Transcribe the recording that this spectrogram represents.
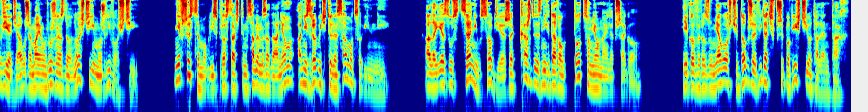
Wiedział, że mają różne zdolności i możliwości. Nie wszyscy mogli sprostać tym samym zadaniom, ani zrobić tyle samo, co inni. Ale Jezus cenił sobie, że każdy z nich dawał to, co miał najlepszego. Jego wyrozumiałość dobrze widać w przypowieści o talentach.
